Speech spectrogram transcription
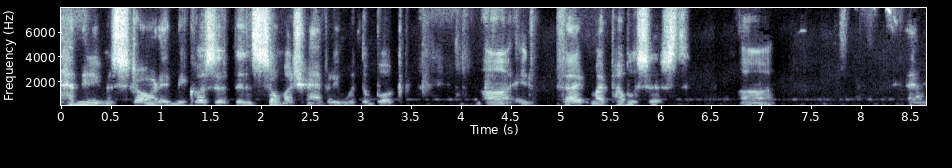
haven't even started because there's been so much happening with the book. Uh, in fact, my publicist, uh, and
